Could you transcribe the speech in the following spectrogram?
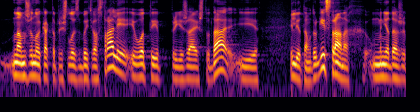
Нам с женой как-то пришлось быть в Австралии, и вот ты приезжаешь туда, и, или там в других странах, мне даже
